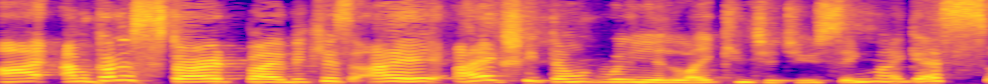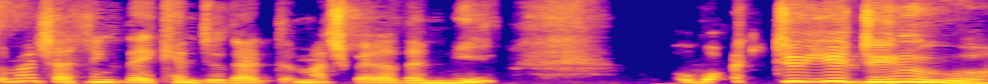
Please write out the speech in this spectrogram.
I, am going to start by because I, I actually don't really like introducing my guests so much. I think they can do that much better than me. What do you do?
